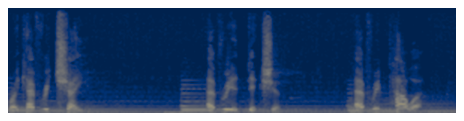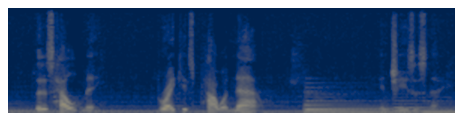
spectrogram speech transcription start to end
Break every chain, every addiction, every power that has held me. Break its power now in Jesus' name.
